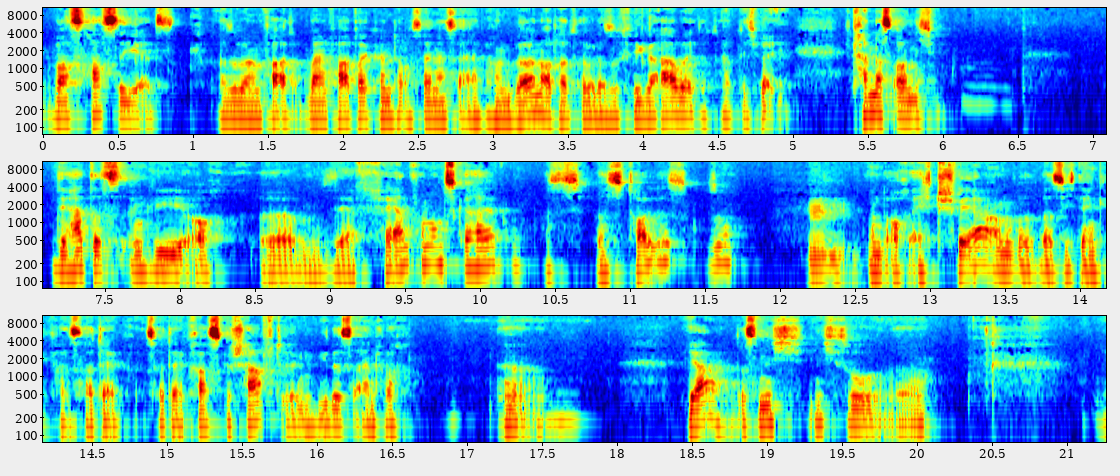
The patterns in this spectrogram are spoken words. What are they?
was hasse jetzt? Also beim Vater, mein Vater könnte auch sein, dass er einfach einen Burnout hatte, weil er so viel gearbeitet hat. Ich, ich kann das auch nicht. Der hat das irgendwie auch ähm, sehr fern von uns gehalten, was, was toll ist. So. Mhm. Und auch echt schwer. Und was ich denke, das hat er, das hat er krass geschafft, irgendwie das einfach, äh, ja, das nicht, nicht so, äh,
